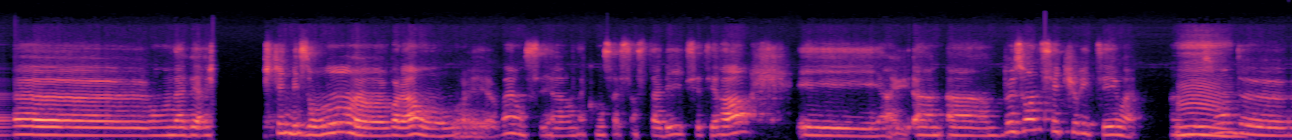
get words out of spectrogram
Euh, on avait acheté une maison, voilà, on, on, a commencé à s'installer, etc. Et un, besoin de sécurité, ouais. un besoin mmh. de,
